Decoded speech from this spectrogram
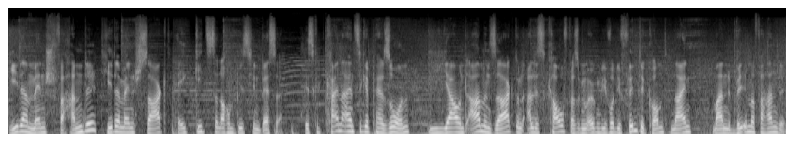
Jeder Mensch verhandelt, jeder Mensch sagt, hey, geht's dann auch ein bisschen besser. Es gibt keine einzige Person, die Ja und Amen sagt und alles kauft, was ihm irgendwie vor die Flinte kommt. Nein, man will immer verhandeln.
